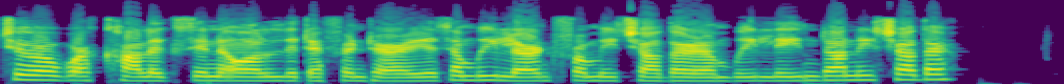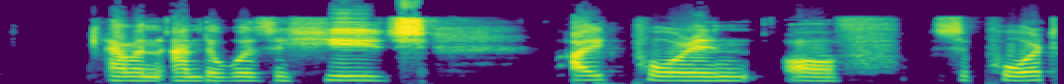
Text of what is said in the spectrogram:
to our work colleagues in all the different areas and we learned from each other and we leaned on each other. And, and there was a huge outpouring of support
